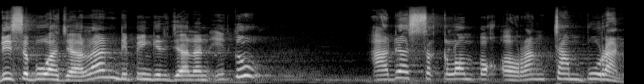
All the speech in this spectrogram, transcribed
di sebuah jalan, di pinggir jalan itu ada sekelompok orang campuran.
